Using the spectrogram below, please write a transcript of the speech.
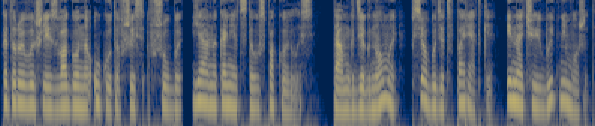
которые вышли из вагона, укутавшись в шубы, я наконец-то успокоилась. Там, где гномы, все будет в порядке, иначе и быть не может.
